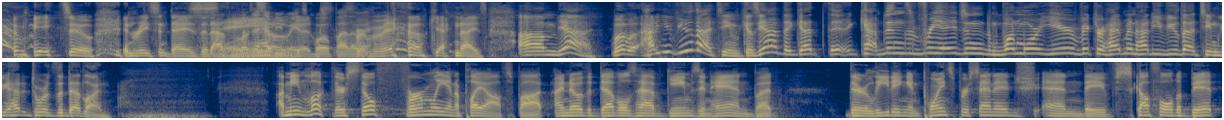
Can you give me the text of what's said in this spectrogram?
me too. In recent days, it hasn't looked so heavyweights good. quote, by the for way. okay, nice. Um, yeah. Well, how do you view that team? Because yeah, they got the captain's free agent, one more year. Victor Hedman. How do you view that team headed towards the deadline? I mean, look, they're still firmly in a playoff spot. I know the Devils have games in hand, but they're leading in points percentage and they've scuffled a bit,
